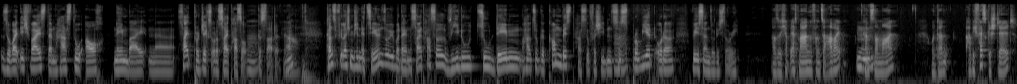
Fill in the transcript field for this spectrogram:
soweit ich weiß, dann hast du auch nebenbei eine Side-Projects oder Side-Hustle mhm. gestartet. Ne? Genau. Ne? Kannst du vielleicht ein bisschen erzählen, so über deine Side-Hustle, wie du zu dem halt so gekommen bist? Hast du verschiedenes mhm. probiert oder wie ist dann so die Story? Also ich habe erstmal angefangen zu arbeiten, mhm. ganz normal. Und dann habe ich festgestellt,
